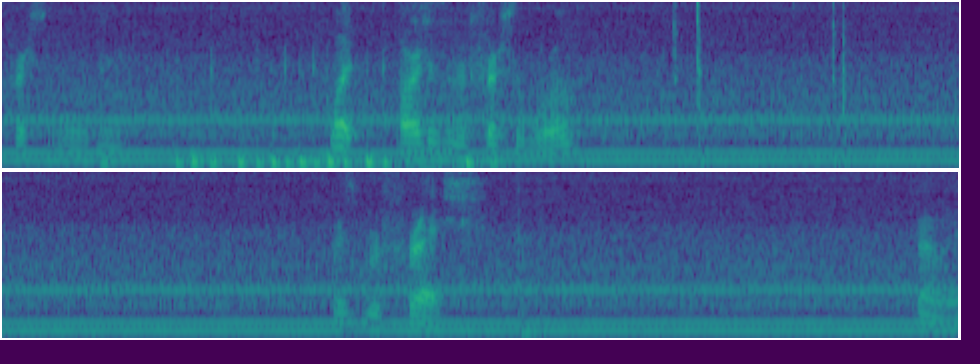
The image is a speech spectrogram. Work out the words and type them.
refresh the world here. What? R doesn't refresh the world? Where's refresh? Oh.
